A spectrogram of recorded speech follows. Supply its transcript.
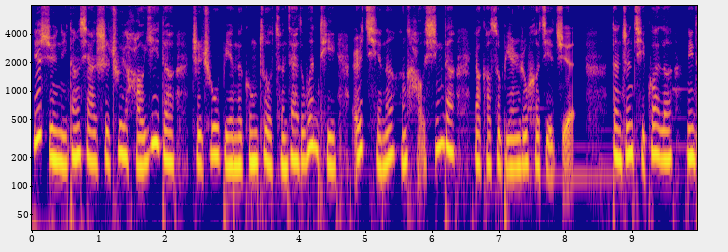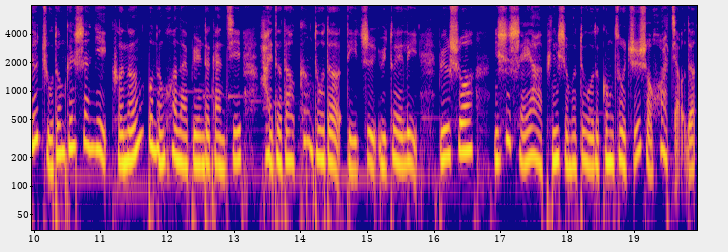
也许你当下是出于好意的指出别人的工作存在的问题，而且呢，很好心的要告诉别人如何解决。但真奇怪了，你的主动跟善意可能不能换来别人的感激，还得到更多的抵制与对立。比如说，你是谁啊？凭什么对我的工作指手画脚的？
